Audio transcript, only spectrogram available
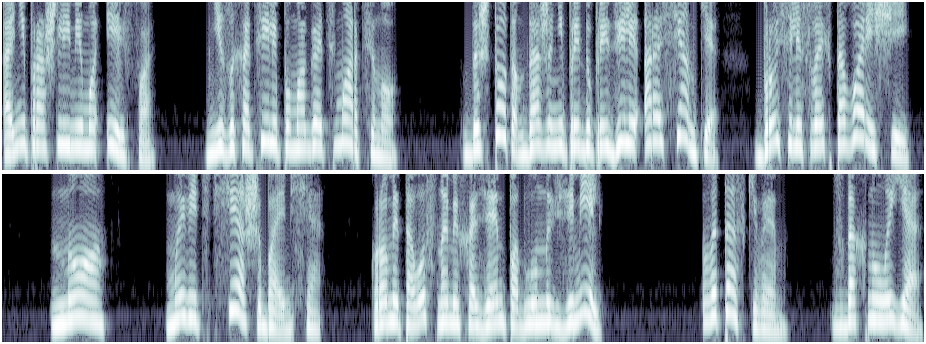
Они прошли мимо эльфа. Не захотели помогать Мартину. Да что там, даже не предупредили о росянке, бросили своих товарищей. Но мы ведь все ошибаемся. Кроме того, с нами хозяин подлунных земель. Вытаскиваем, вздохнула я.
